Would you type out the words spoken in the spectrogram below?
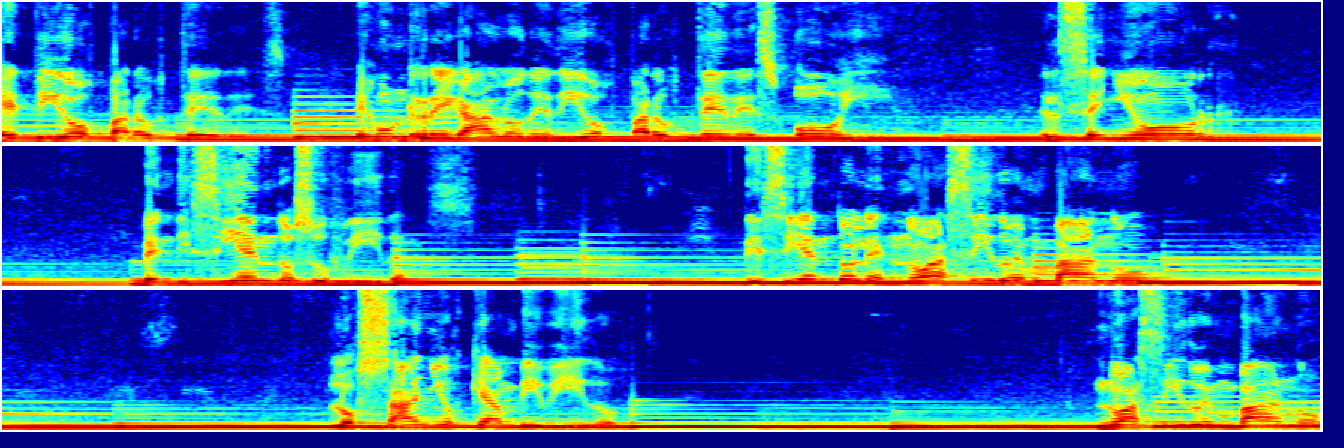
Es Dios para ustedes. Es un regalo de Dios para ustedes hoy. El Señor bendiciendo sus vidas, diciéndoles no ha sido en vano los años que han vivido. No ha sido en vano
